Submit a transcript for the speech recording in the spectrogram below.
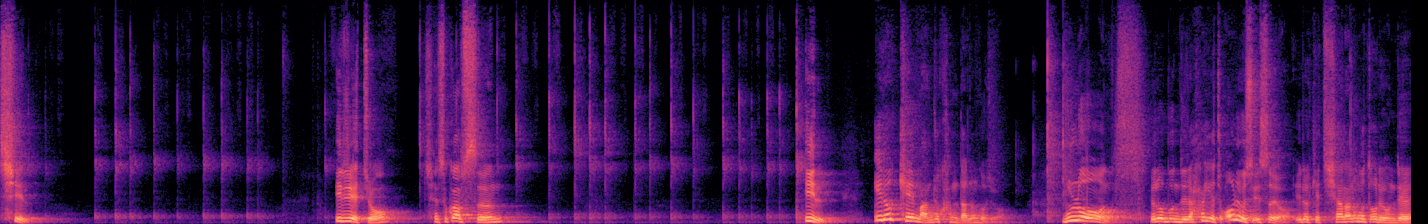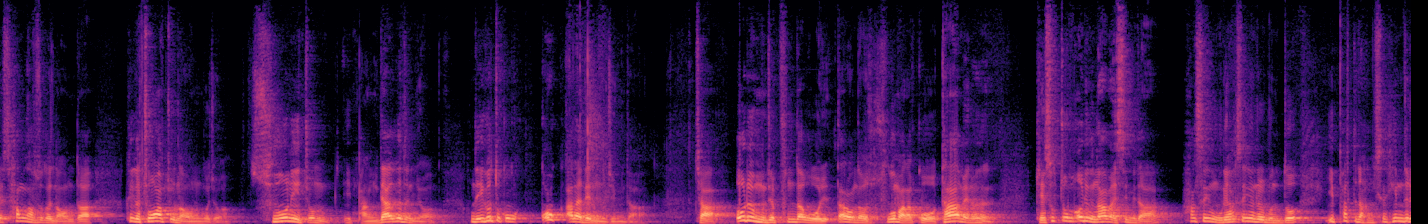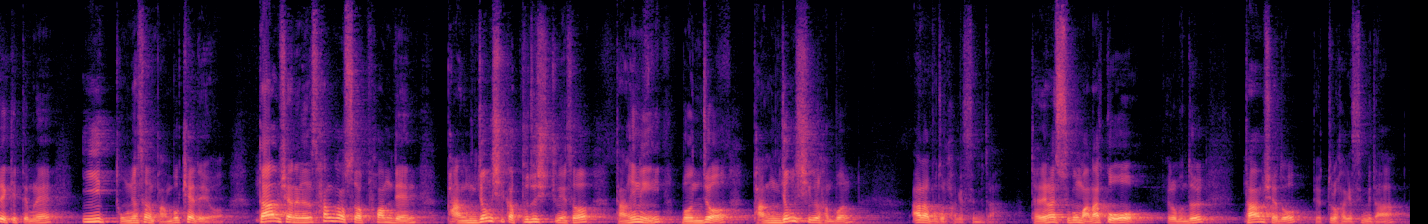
7. 1이랬죠? 최소값은 1. 이렇게 만족한다는 거죠. 물론 여러분들이 하기가 좀 어려울 수 있어요. 이렇게 치환하는 것도 어려운데 삼각함수가 나온다. 그러니까 종합적으로 나오는 거죠. 수원이 좀 방대하거든요. 근데 이것도 꼭, 꼭 알아야 되는 문제입니다. 자, 어려운 문제 푼다고 따라온다고 수고 많았고 다음에는 계속 좀 어려운 게 남아 있습니다. 학생 우리 학생 여러분도 이 파트는 항상 힘들었기 때문에 이 동영상을 반복해야 돼요. 다음 시간에는 삼각수가 포함된 방정식과 부두식 중에서 당연히 먼저 방정식을 한번 알아보도록 하겠습니다. 대단한 수고 많았고 여러분들 다음 시간에도 뵙도록 하겠습니다.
